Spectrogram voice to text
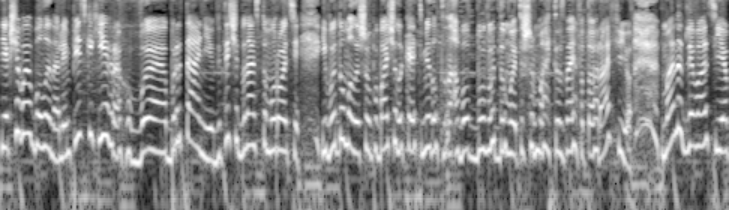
якщо ви були на Олімпійських іграх в Британії в 2012 році, і ви думали, що ви побачили Кейт Мідлтон, або ви думаєте, що маєте з нею фотографію. в мене для вас є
